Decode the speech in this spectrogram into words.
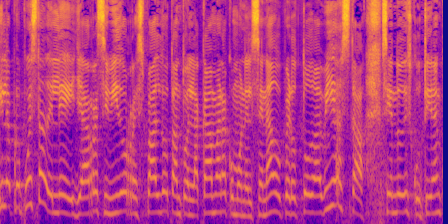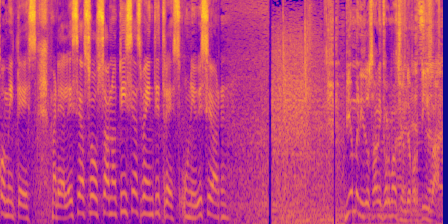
Y la propuesta de ley ya ha recibido respaldo tanto en la Cámara como en el Senado, pero todavía está siendo discutida en comités. María Alesia Sosa, Noticias 23, Univisión. Bienvenidos a la información deportiva.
